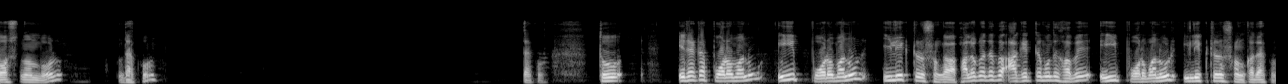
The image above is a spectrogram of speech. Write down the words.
দশ নম্বর, দেখো। দেখো তো এটা একটা পরমাণু, এই পরমাণুর ইলেকট্রন সংখ্যা। ভালো করে দেখো, আগেরটার মধ্যে হবে এই পরমাণুর ইলেকট্রন সংখ্যা, দেখো।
